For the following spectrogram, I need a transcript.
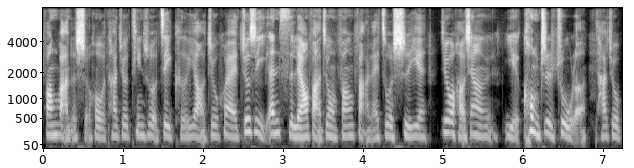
方法的时候，他就听说这颗药，就会就是以恩慈疗法这种方法来做试验，结果好像也控制住了，他就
